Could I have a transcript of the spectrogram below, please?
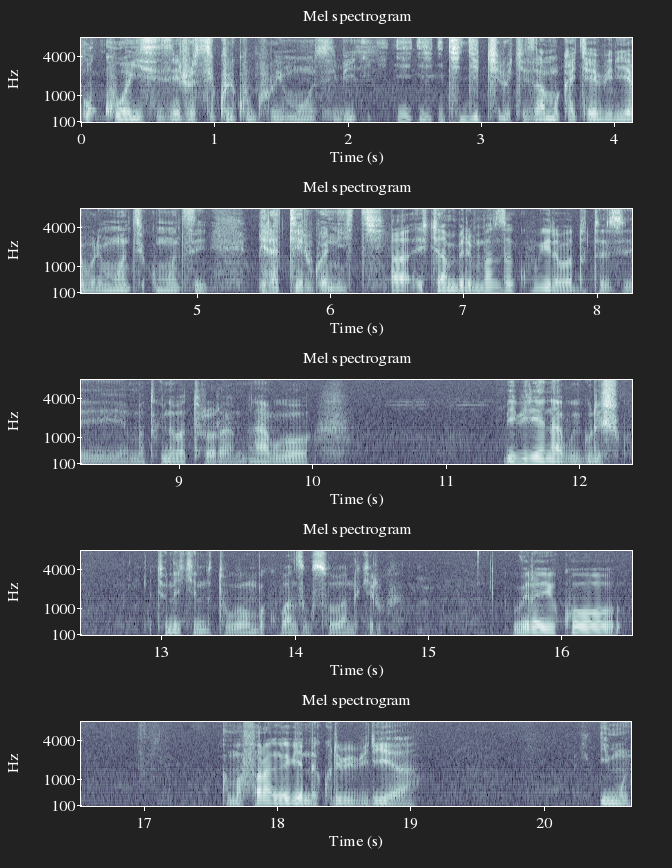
uko wayisize ejo si kuri kugura uyu munsi. Iki giciro kizamuka cya bibiliya buri munsi ku munsi biraterwa n'iki? Ah, icya mbere mbanza kubwira abaduteze amatwi n'abaturora. Ntabwo bibiliya ntabwo igurishwa. Icyo ni ikintu tugomba kubanza gusobanukirwa. Kubera yuko amafaranga agenda kuri bibiliya imwe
